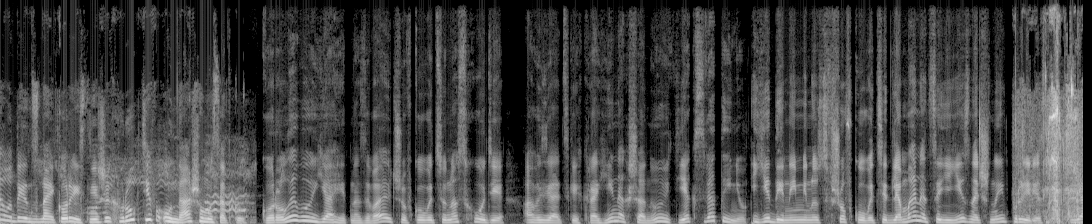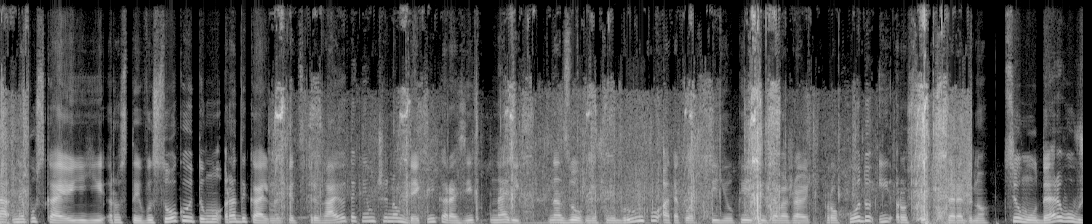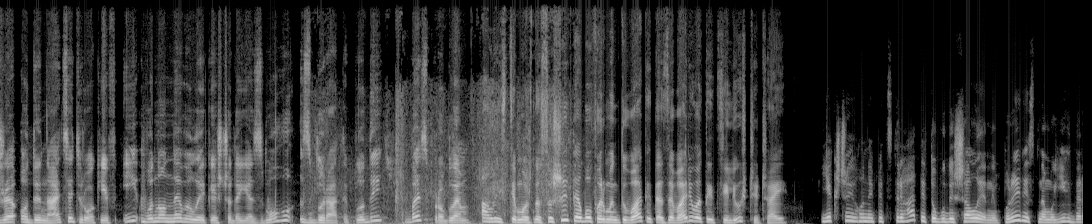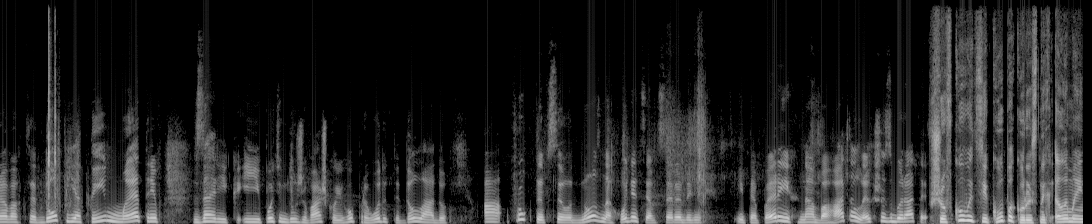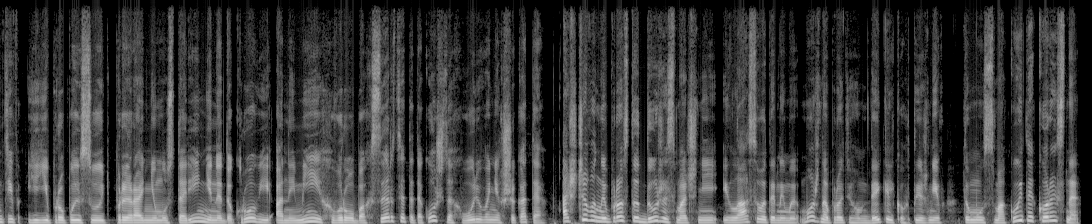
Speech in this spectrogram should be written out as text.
це один з найкорисніших фруктів у нашому садку. Королевою ягід називають шовковицю на сході, а в азіатських країнах шанують як святиню. Єдиний мінус в шовковиці для мене це її значний приріст. Я не пускаю її рости високою, тому радикально підстригаю таким чином декілька разів на рік на зовнішню бруньку, а також ті гілки, які заважають проходу і ростуть всередину. Цьому дереву вже 11 років, і воно невелике, що дає змогу збирати плоди без проблем. А листя можна сушити або ферментувати та заварювати цілющий чай. Якщо його не підстригати, то буде шалений приріст на моїх деревах. Це до 5 метрів за рік, і потім дуже важко його приводити до ладу. А фрукти все одно знаходяться всередині. І тепер їх набагато легше збирати. В шовковиці купа корисних елементів. Її прописують при ранньому старінні, недокров'ї, анемії, хворобах серця та також захворюваннях ШКТ. А ще вони просто дуже смачні, і ласувати ними можна протягом декількох тижнів. Тому смакуйте корисне.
